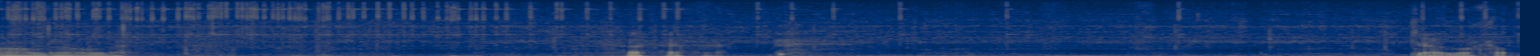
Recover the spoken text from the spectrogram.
Aldı aldı. Gel bakalım.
